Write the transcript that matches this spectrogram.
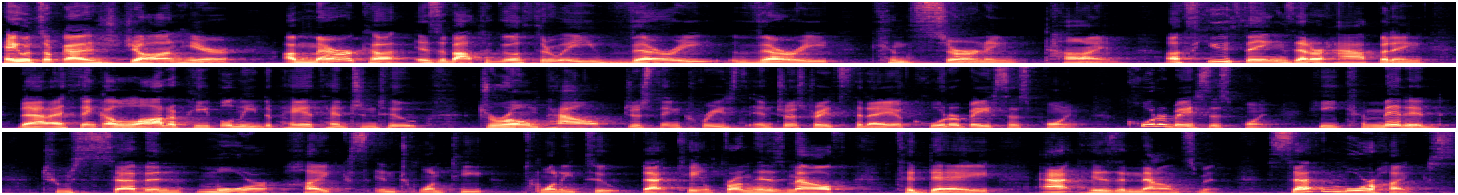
Hey, what's up, guys? John here. America is about to go through a very, very concerning time. A few things that are happening that I think a lot of people need to pay attention to. Jerome Powell just increased interest rates today a quarter basis point. Quarter basis point. He committed to seven more hikes in 2022. That came from his mouth today at his announcement. Seven more hikes.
